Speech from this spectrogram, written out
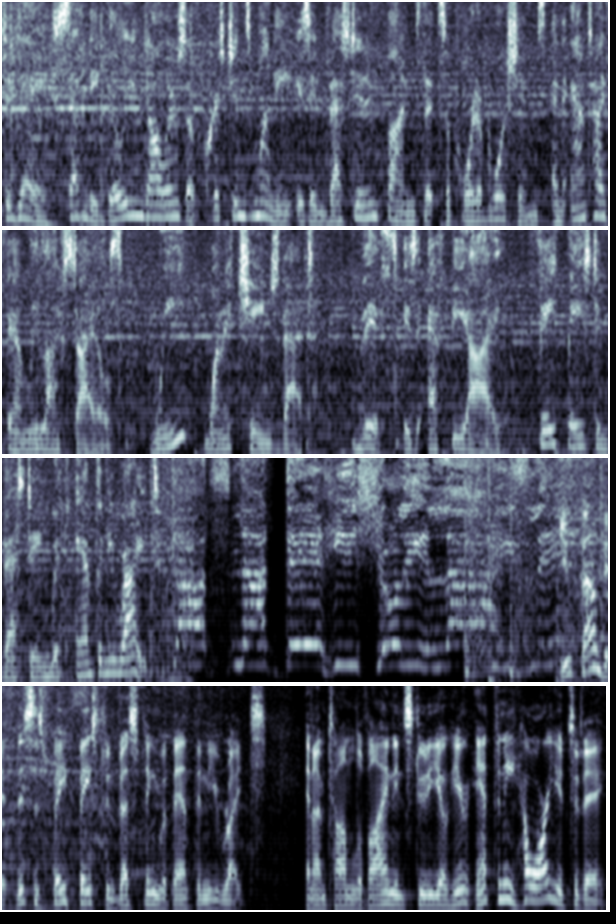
Today, $70 billion of Christians' money is invested in funds that support abortions and anti family lifestyles. We want to change that. This is FBI, faith based investing with Anthony Wright. God's not dead, he's surely alive. You found it. This is faith based investing with Anthony Wright. And I'm Tom Levine in studio here. Anthony, how are you today?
